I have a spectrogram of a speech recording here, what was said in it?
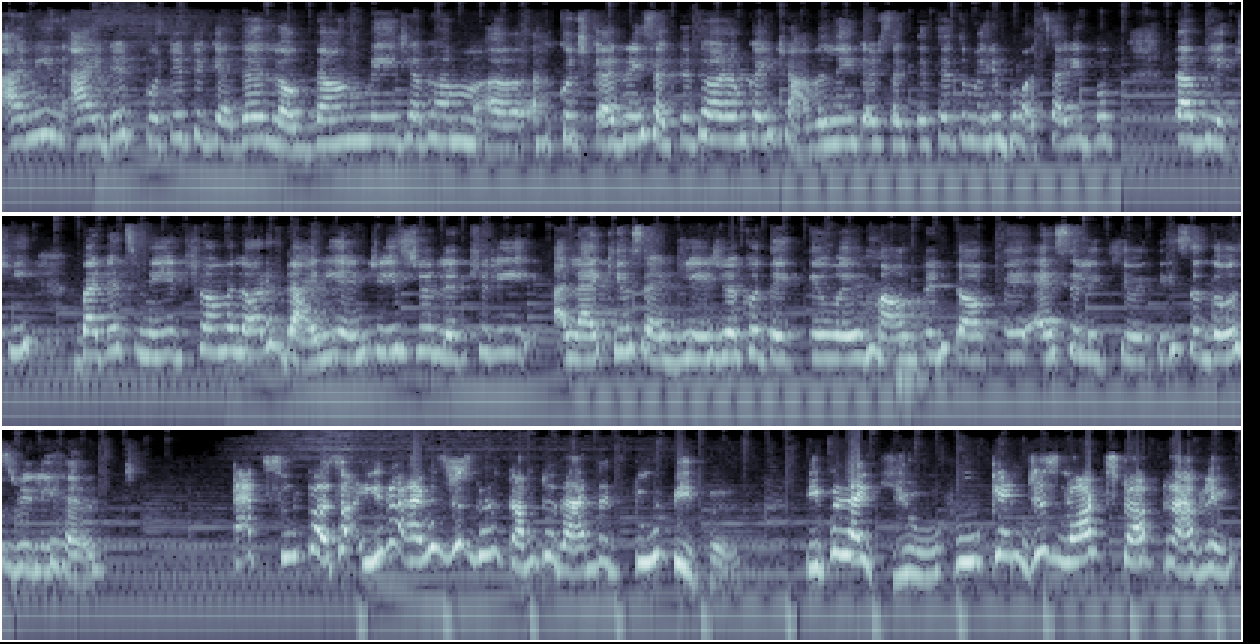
I mean I did put it together lockdown में जब हम uh, कुछ कर नहीं सकते थे और हम कहीं ट्रैवल नहीं कर सकते थे तो मैंने बहुत सारी बुक तब लिखी. But it's made from a lot of diary entries जो literally like you said glacier को देखते हुए माउंटेन टॉप पे ऐसे लिखी हुई थी. So those really helped That's super. So, you know, I was just going to come to that that two people, people like you, who can just not stop traveling.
